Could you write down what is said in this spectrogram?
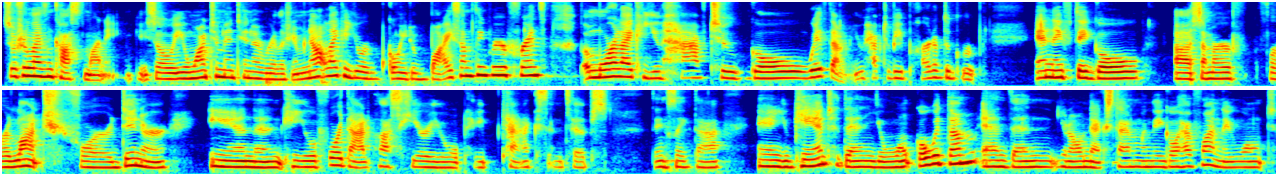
socializing costs money. Okay, so you want to maintain a relationship, not like you're going to buy something for your friends, but more like you have to go with them. You have to be part of the group. And if they go uh, somewhere for lunch, for dinner, and then can you afford that? Plus, here you will pay tax and tips, things like that. And you can't, then you won't go with them. And then, you know, next time when they go have fun, they won't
